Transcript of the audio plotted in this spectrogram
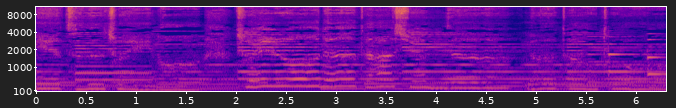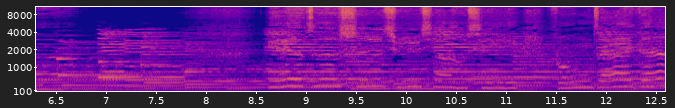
叶子坠落，脆弱的他选择了逃脱。叶子失去消息，风在干。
